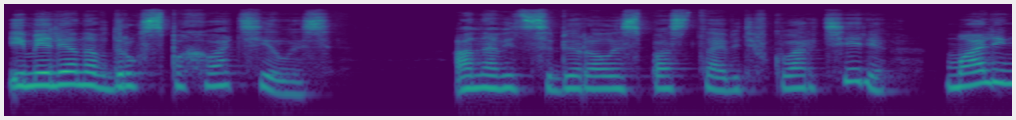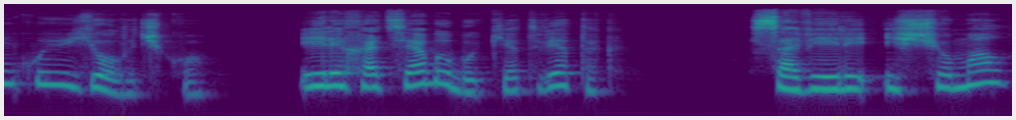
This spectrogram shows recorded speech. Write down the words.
и Милена вдруг спохватилась. Она ведь собиралась поставить в квартире маленькую елочку или хотя бы букет веток. Савелий еще мал,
